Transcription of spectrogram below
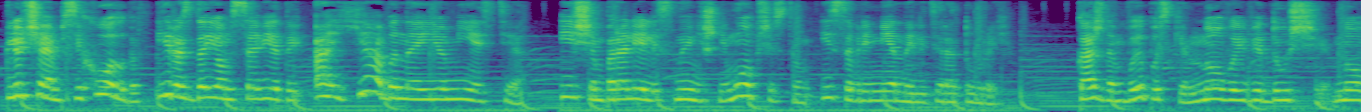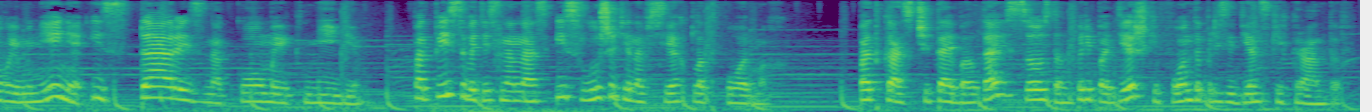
включаем психологов и раздаем советы «а я бы на ее месте». Ищем параллели с нынешним обществом и современной литературой. В каждом выпуске новые ведущие, новые мнения и старые знакомые книги. Подписывайтесь на нас и слушайте на всех платформах. Подкаст «Читай-болтай» создан при поддержке Фонда президентских грантов –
